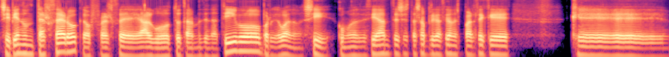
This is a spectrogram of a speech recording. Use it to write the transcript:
si viene un tercero que ofrece algo totalmente nativo, porque bueno, sí, como decía antes, estas aplicaciones parece que, que,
